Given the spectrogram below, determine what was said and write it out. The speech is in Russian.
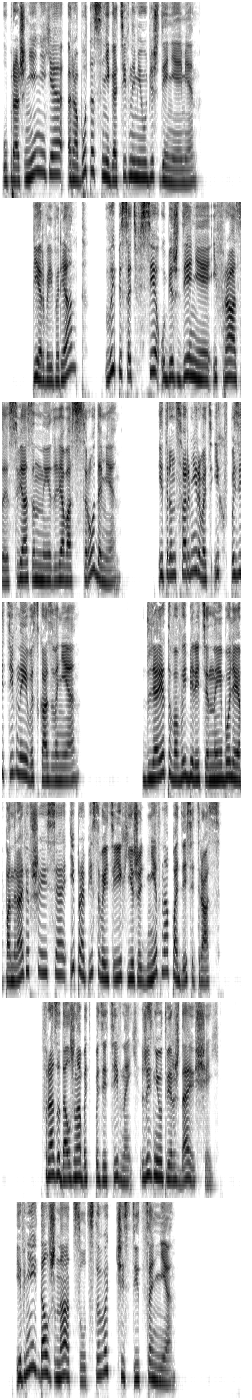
Упражнение «Работа с негативными убеждениями». Первый вариант – выписать все убеждения и фразы, связанные для вас с родами, и трансформировать их в позитивные высказывания. Для этого выберите наиболее понравившиеся и прописывайте их ежедневно по 10 раз. Фраза должна быть позитивной, жизнеутверждающей и в ней должна отсутствовать частица «не».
